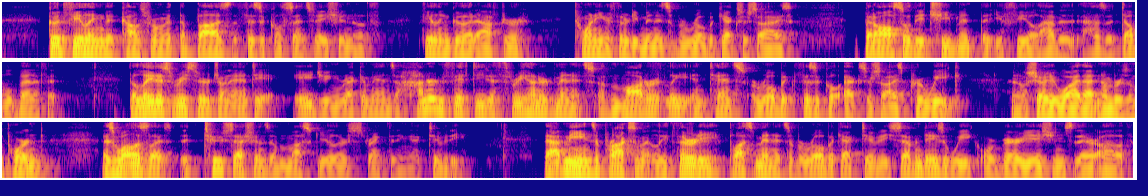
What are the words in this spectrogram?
good feeling that comes from it, the buzz, the physical sensation of feeling good after 20 or 30 minutes of aerobic exercise, but also the achievement that you feel have a, has a double benefit. The latest research on anti aging recommends 150 to 300 minutes of moderately intense aerobic physical exercise per week. And I'll show you why that number is important, as well as uh, two sessions of muscular strengthening activity. That means approximately 30 plus minutes of aerobic activity seven days a week or variations thereof.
